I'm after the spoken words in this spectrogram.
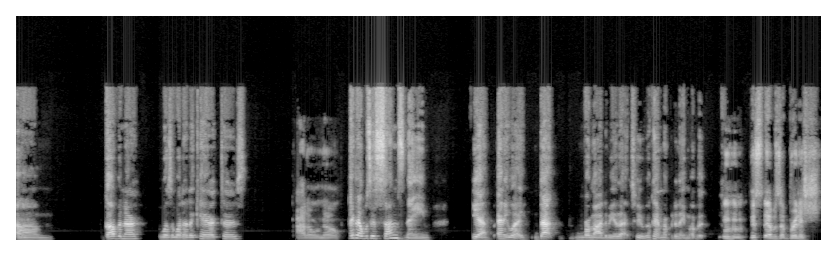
Um Governor was one of the characters. I don't know. I think that was his son's name yeah. Anyway, that reminded me of that too. I can't remember the name of it. Mm-hmm. This that was a British.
